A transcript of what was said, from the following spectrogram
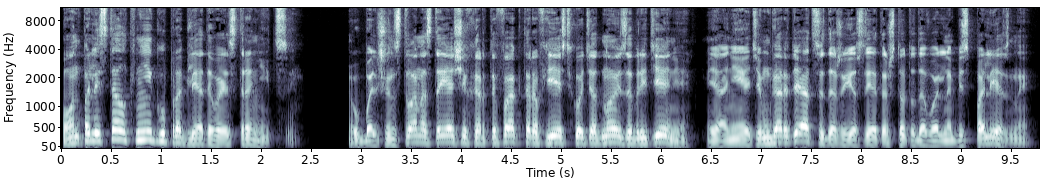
Он полистал книгу, проглядывая страницы. У большинства настоящих артефакторов есть хоть одно изобретение, и они этим гордятся, даже если это что-то довольно бесполезное.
